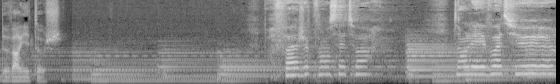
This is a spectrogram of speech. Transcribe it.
de Varietoche. Parfois je pense à toi dans les voitures.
